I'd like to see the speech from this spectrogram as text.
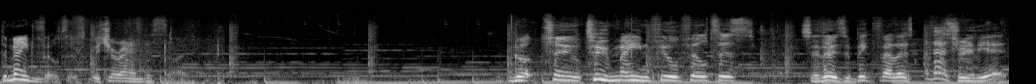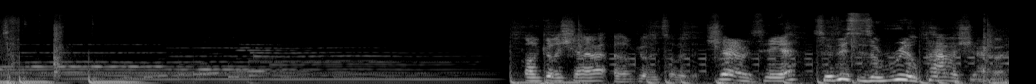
the main filters, which are around this side. We've got two, two main fuel filters, so those are big fellas, and that's really it. I've got a shower and I've got a toilet. Shower's here, so this is a real power shower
